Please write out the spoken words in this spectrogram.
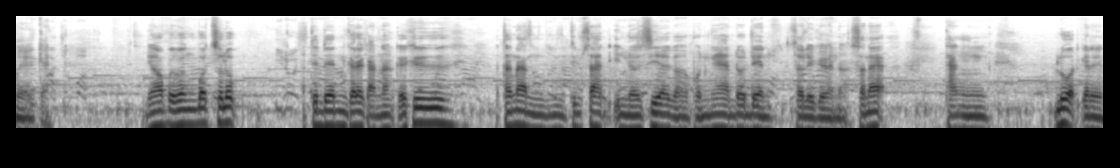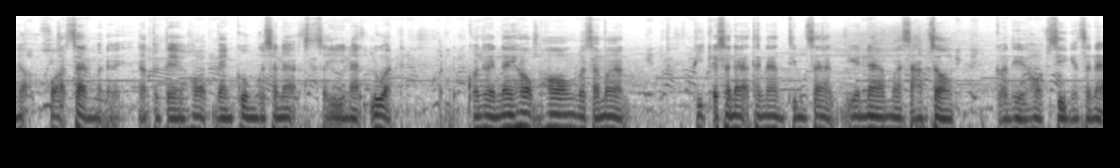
มอกัน เดี๋ยวไปเบิ่งบทสรุปอัตเดนก็ได้กันนะก็คือทางนั้นทีมชาติอินโดนีเซียก็ผลงานโดดเด่นซเลือเกินเนาะชนะทาง รวดกันเลยเนาะคว้าแซมมาเลยนับตั้งแต่หอบแบ่งกลุ่มก็ชนะสี่นัดรวดคนไทยในหอบห้องก็สามารถพลิกเอาชนะทางด้านทีมชาติเวียดนามมา 3-2 ก่อนที่หอบสี่กันชนะ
